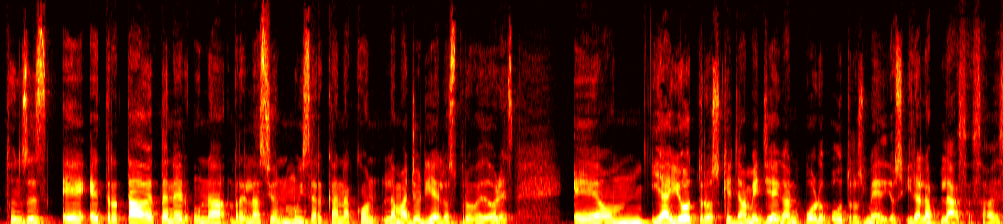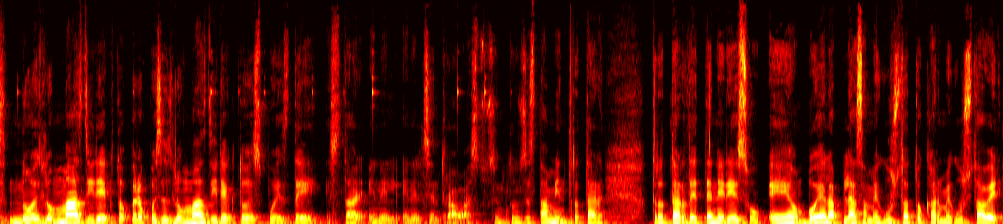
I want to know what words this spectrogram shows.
Entonces, eh, he tratado de tener una relación muy cercana con la mayoría de los proveedores. Eh, um, y hay otros que ya me llegan por otros medios, ir a la plaza, ¿sabes? No es lo más directo, pero pues es lo más directo después de estar en el, en el centro de abastos. Entonces también tratar, tratar de tener eso. Eh, voy a la plaza, me gusta tocar, me gusta ver.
